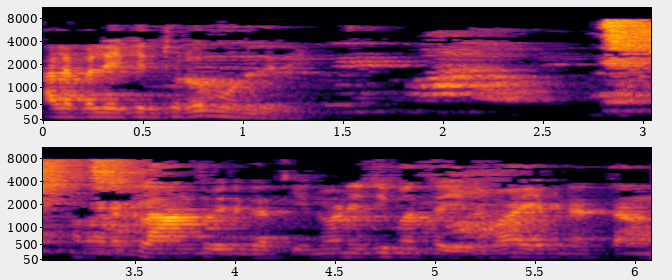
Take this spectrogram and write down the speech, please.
කලබලයකින් තොරව මුහුණ දෙන්නේ. අපර ක්ලාන්ත වෙන ගතිය එනවා නිදිමත එනවා එහෙම නැත්නම්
